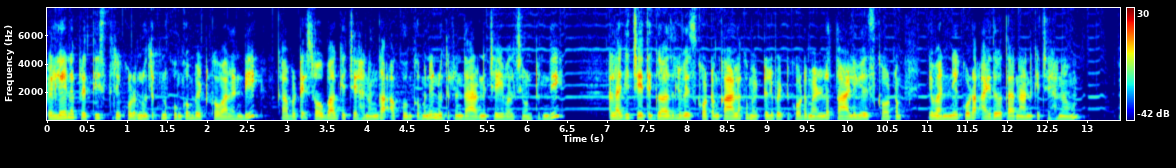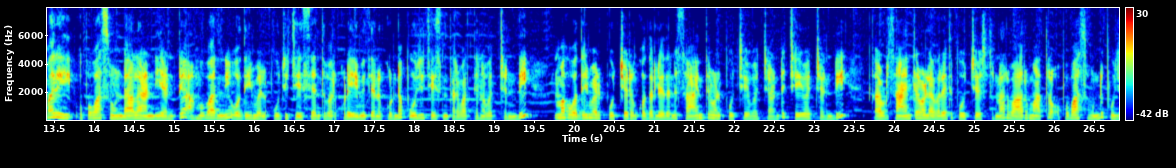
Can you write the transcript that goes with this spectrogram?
పెళ్ళైన ప్రతి స్త్రీ కూడా నుదుటిని కుంకుమ పెట్టుకోవాలండి. కాబట్టి సౌభాగ్య చిహ్నంగా ఆ కుంకుమని నుదుటిని ధారణ చేయవలసి ఉంటుంది. అలాగే చేతి గాజులు వేసుకోవటం కాళ్ళకు మెట్టులు పెట్టుకోవడం మెళ్ళలో తాళి వేసుకోవటం ఇవన్నీ కూడా ఐదవ తనానికి చిహ్నం. మరి ఉపవాసం ఉండాలా అండి అంటే అమ్మవారిని ఉదయం వేళ పూజ చేసేంత వరకు కూడా ఏమీ తినకుండా పూజ చేసిన తర్వాత తినవచ్చండి. మాకు ఉదయం వేళ పూజ చేయడం కుదరలేదండి. సాయంత్రం వేళ పూజ చేయవచ్చా అంటే చేయవచ్చండి. కాబట్టి సాయంత్రం వేళ ఎవరైతే పూజ చేస్తున్నారో వారు మాత్రం ఉపవాసం ఉండి పూజ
